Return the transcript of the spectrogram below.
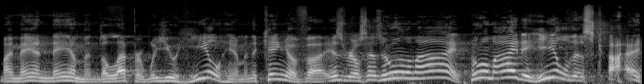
my man Naaman, the leper? Will you heal him? And the king of uh, Israel says, Who am I? Who am I to heal this guy?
